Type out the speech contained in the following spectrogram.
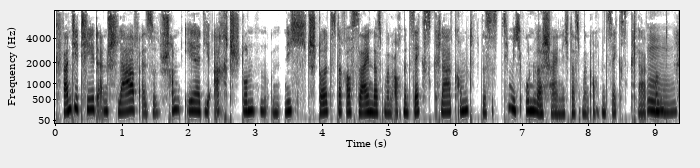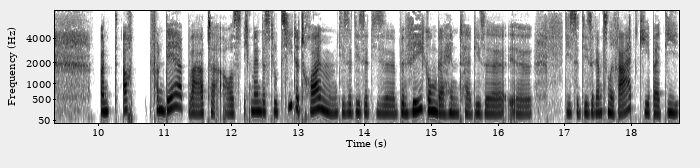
Quantität an Schlaf, also schon eher die acht Stunden und nicht stolz darauf sein, dass man auch mit sechs klarkommt. Das ist ziemlich unwahrscheinlich, dass man auch mit sechs klarkommt. Mhm. Und auch von der Warte aus, ich meine, das luzide Träumen, diese, diese, diese Bewegung dahinter, diese, äh, diese, diese ganzen Ratgeber, die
